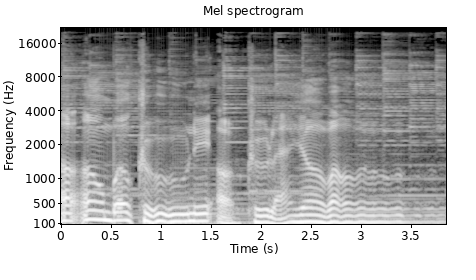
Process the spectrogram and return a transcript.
を僕に送れよう。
